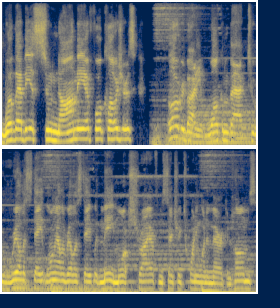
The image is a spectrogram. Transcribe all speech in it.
Will there be a tsunami of foreclosures? Hello, everybody. Welcome back to Real Estate, Long Island Real Estate with me, Mark Schreier from Century 21 American Homes.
